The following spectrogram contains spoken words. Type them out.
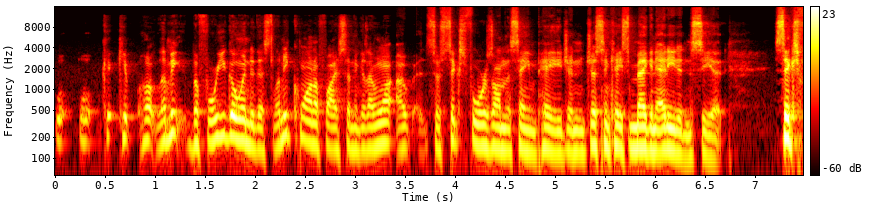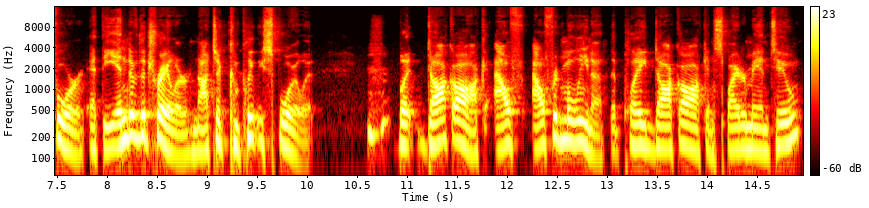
Well, well k- k- hold- let me before you go into this, let me quantify something because I want uh, so six four is on the same page, and just in case Meg and Eddie didn't see it, six four at the end of the trailer, not to completely spoil it, but Doc Ock, Alf, Alfred Molina, that played Doc Ock in Spider Man Two,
